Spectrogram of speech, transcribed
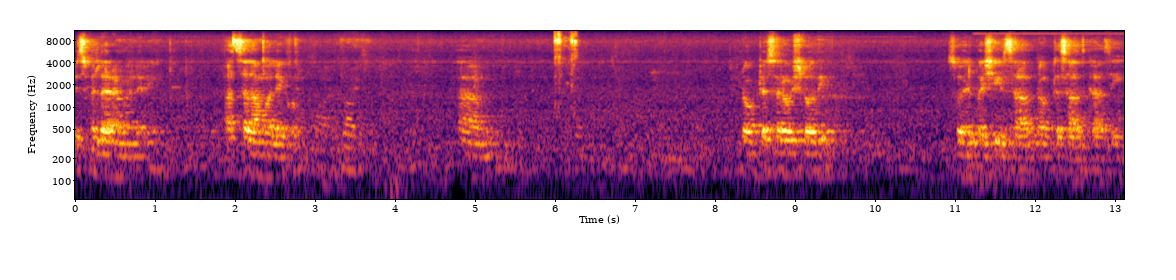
Bismillahirrahmanirrahim. Assalamu alaikum. Um, Dr. Sarosh Lodi, Sohail Bashir Saab, Dr. Saad Qazi,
